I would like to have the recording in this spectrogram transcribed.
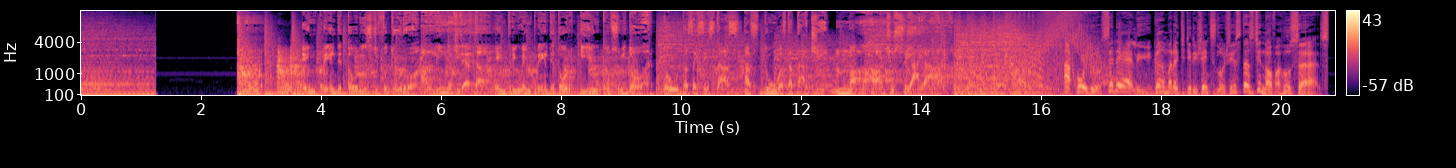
Empreendedores de Futuro. A linha direta entre o empreendedor e o consumidor. Todas as sextas, às duas da tarde, na Rádio Ceará. Apoio CDL, Câmara de Dirigentes Lojistas de Nova Russas.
